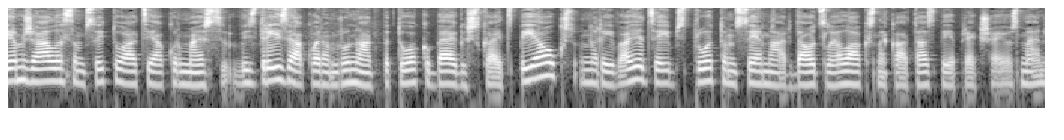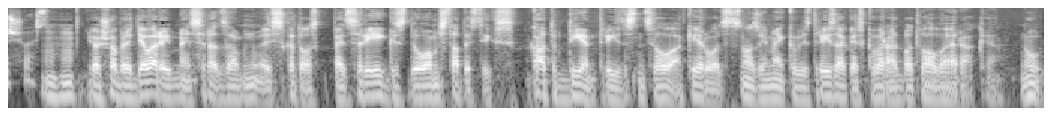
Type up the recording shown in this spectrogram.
diemžēl, esam situācijā, kur mēs visdrīzāk varam runāt par to, ka bēgļu skaits pieaugs, un arī vajadzības, protams, vienmēr ir daudz lielākas nekā tās bija iepriekšējos mēnešos. Mm -hmm. Jo šobrīd jau arī mēs redzam, es skatos pēc Rīgas domas statistikas, katru dienu 30 cilvēki ierodas. Tas nozīmē, ka visdrīzākais, ka varētu būt vēl vairāk. Jā. Nu,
